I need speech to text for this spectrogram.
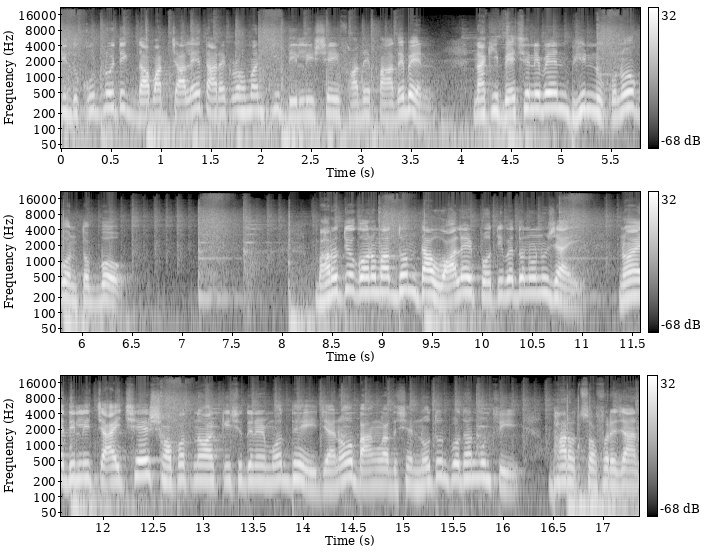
কিন্তু কূটনৈতিক দাবার চালে তারেক রহমান কি দিল্লির সেই ফাঁদে পা দেবেন, নাকি বেছে নেবেন ভিন্ন কোনো গন্তব্য? ভারতীয় গণমাধ্যম দ্য ওয়ালের প্রতিবেদন অনুযায়ী, নয়াদিল্লি চাইছে শপথ নেওয়ার কিছুদিনের মধ্যেই যেন বাংলাদেশের নতুন প্রধানমন্ত্রী ভারত সফরে যান।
